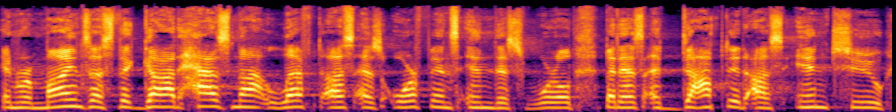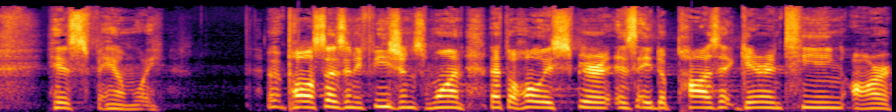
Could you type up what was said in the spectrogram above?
and reminds us that God has not left us as orphans in this world, but has adopted us into his family. Paul says in Ephesians 1 that the Holy Spirit is a deposit guaranteeing our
